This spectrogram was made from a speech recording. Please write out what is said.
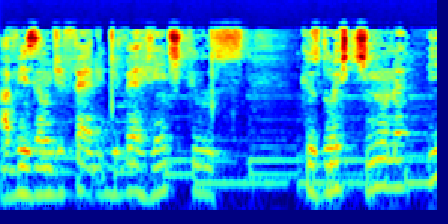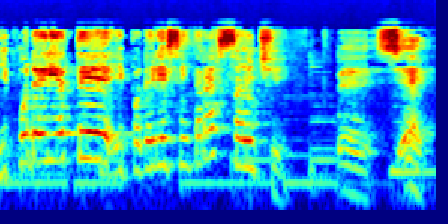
a visão divergente que os, que os dois tinham, né? E poderia ter, e poderia ser interessante. É, é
